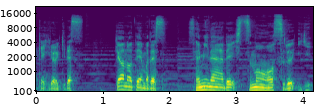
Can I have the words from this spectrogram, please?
宅博之です。今日のテーマです。セミナーで質問をする意義。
